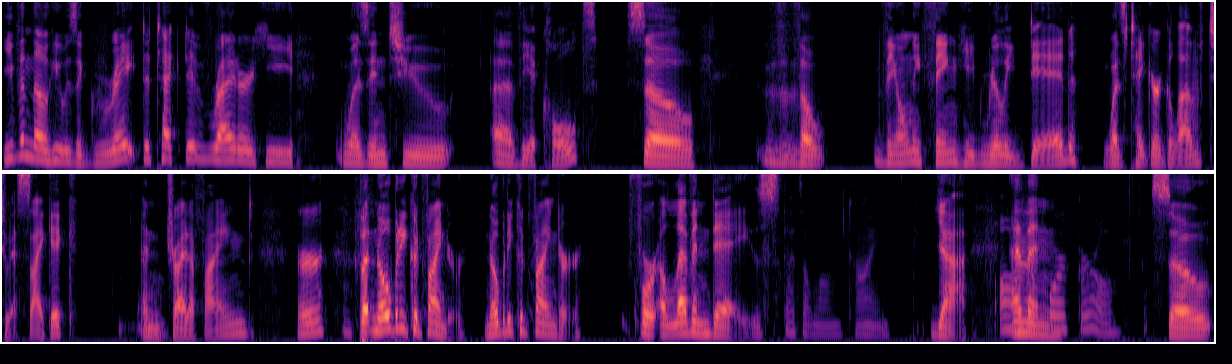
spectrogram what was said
even though he was a great detective writer, he was into uh, the occult. So Mm. the the only thing he really did was take her glove to a psychic and Oh. try to find her, but nobody could find her. Nobody could find her for 11 days. That's a long time. Yeah. Oh, And then- poor girl. So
